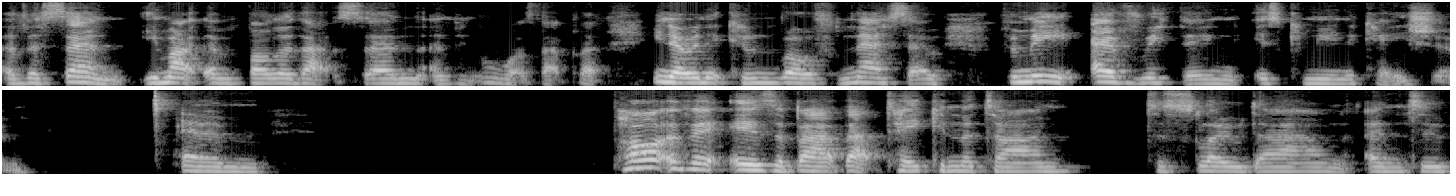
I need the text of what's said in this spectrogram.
of a scent. You might then follow that scent and think oh what's that plant? You know and it can roll from there. So for me everything is communication. Um part of it is about that taking the time to slow down and to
